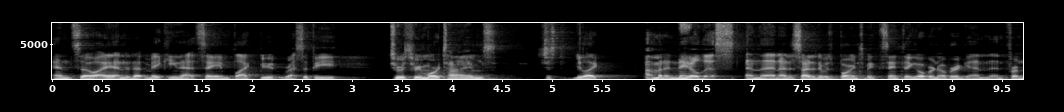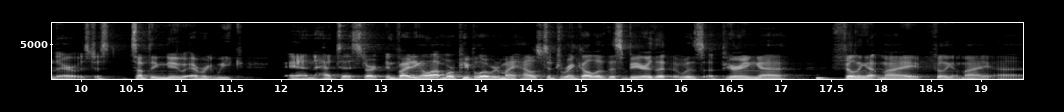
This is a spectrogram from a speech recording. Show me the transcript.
And so I ended up making that same Black Butte recipe two or three more times, just be like, I'm going to nail this. And then I decided it was boring to make the same thing over and over again. And from there, it was just something new every week. And had to start inviting a lot more people over to my house to drink all of this beer that was appearing uh, filling up my filling up my uh,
